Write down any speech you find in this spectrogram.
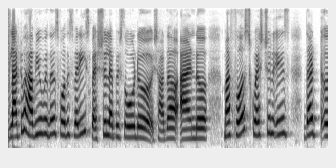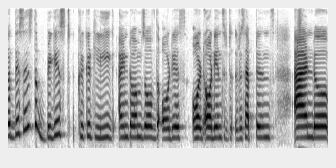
Glad to have you with us for this very special episode, uh, Sharda. And uh, my first question is that uh, this is the biggest cricket league in terms of the audience, audience receptance, and uh,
